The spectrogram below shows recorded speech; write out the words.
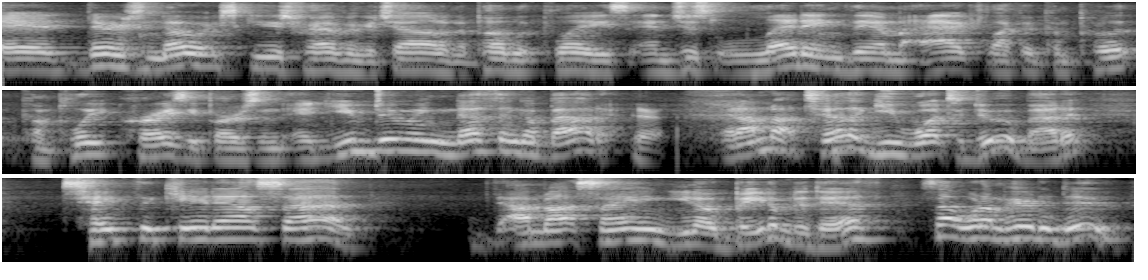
And there's no excuse for having a child in a public place and just letting them act like a complete, complete crazy person and you doing nothing about it. Yeah. And I'm not telling you what to do about it. Take the kid outside. I'm not saying, you know, beat them to death. It's not what I'm here to do.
